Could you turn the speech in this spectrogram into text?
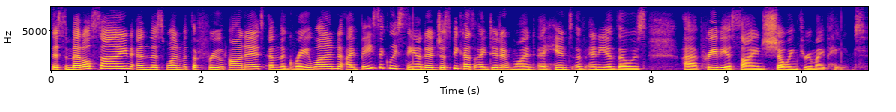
This metal sign and this one with the fruit on it and the gray one, I basically sanded just because I didn't want a hint of any of those uh, previous signs showing through my paint.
